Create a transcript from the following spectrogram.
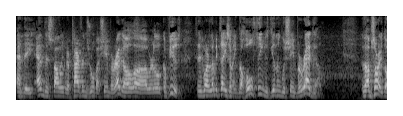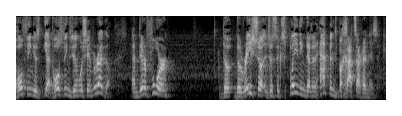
and the end is following Rab Tarfon's rule by Shem Varega. Uh, we're a little confused. So, let me tell you something. The whole thing is dealing with Shem Varega. I'm sorry, the whole thing is, yeah, the whole thing is dealing with Shem. And therefore, the the Resha is just explaining that it happens b'chatzar hanizik.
